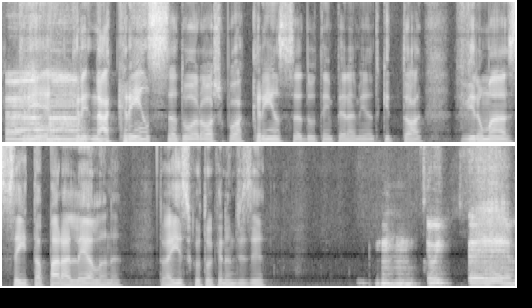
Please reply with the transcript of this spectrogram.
Crer, crer, na crença do horóscopo, a crença do temperamento que to, vira uma seita paralela, né? Então é isso que eu estou querendo dizer. Uhum. Eu, é,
